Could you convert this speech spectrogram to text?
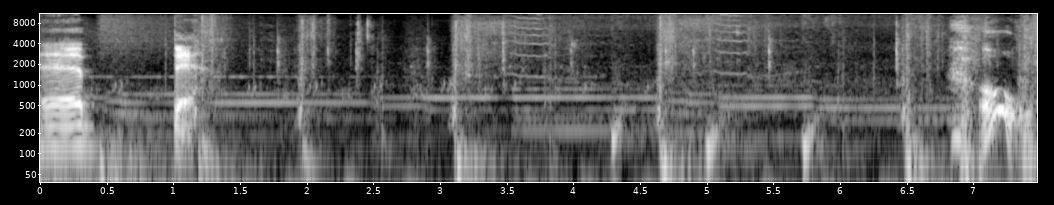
eh, Oh, Oh!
